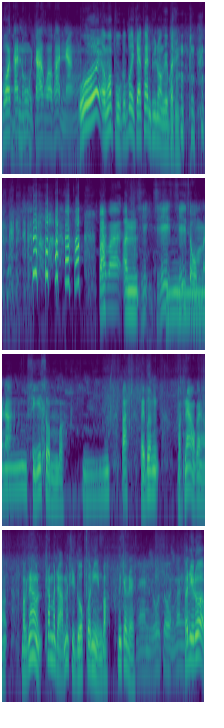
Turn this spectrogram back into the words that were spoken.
บ่ท่านหูจักว่าพันหยังโอ้ยเอามาปลูกกับบริจาคพันพี่น้องเลยบัดนี้แต่ว่าอันสีสีสีส้มมันน่ะอืมสีส้มบ่อืมไปไปเบิ่งบักนาวกันเอาบักนาวธรรมดามันสิดกกว่านี้เห็นบ่คือจังไดแม่นอยู่ต้นมันสวัสดีลูก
